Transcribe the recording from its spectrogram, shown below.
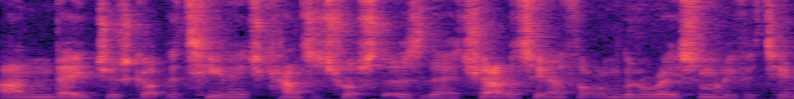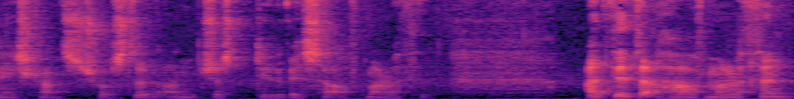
and they just got the Teenage Cancer Trust as their charity. And I thought I'm going to raise some money for Teenage Cancer Trust and, and just do this half marathon. I did that half marathon.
